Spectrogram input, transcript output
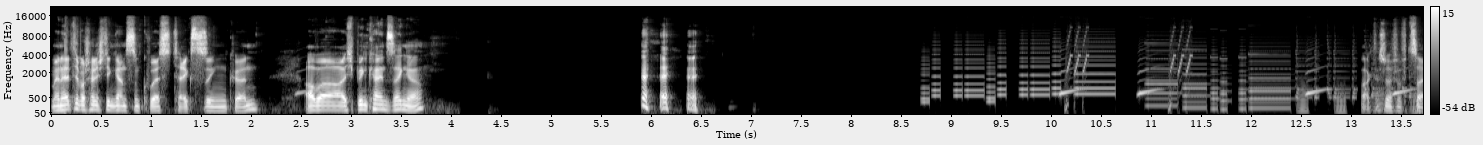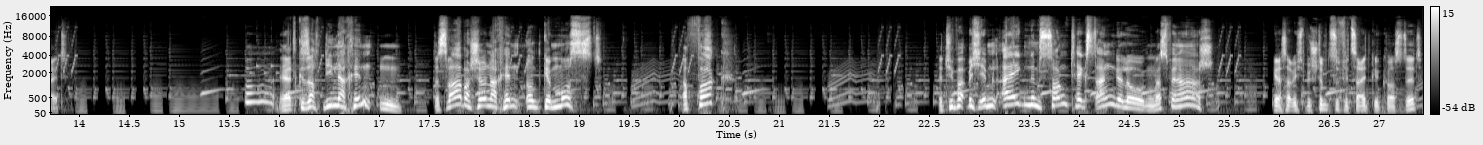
Man hätte wahrscheinlich den ganzen Quest-Text singen können. Aber ich bin kein Sänger. Fuck, das läuft auf Zeit. Er hat gesagt, nie nach hinten. Das war aber schon nach hinten und gemusst. Ah, fuck. Der Typ hat mich im eigenen Songtext angelogen. Was für ein Arsch. Ja, das habe ich bestimmt zu viel Zeit gekostet.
